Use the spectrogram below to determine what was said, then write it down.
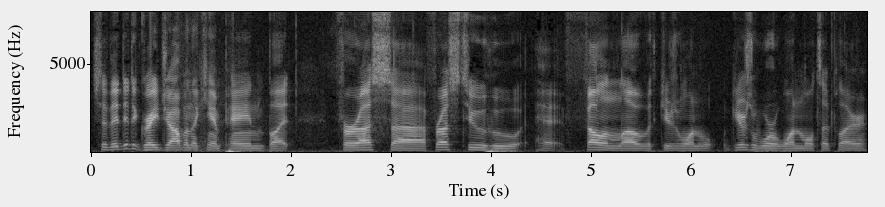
So they did a great job on the campaign, but for us, uh, for us two who ha- fell in love with Gears of One, Gears of War One multiplayer,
